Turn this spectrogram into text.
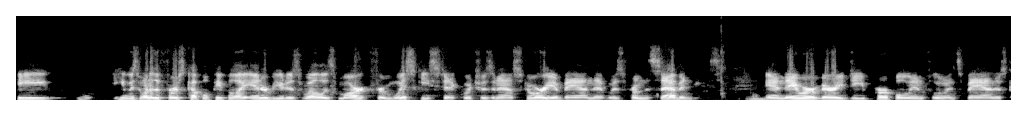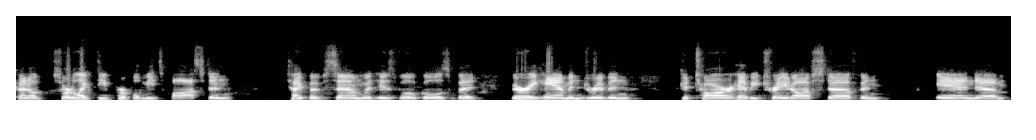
he he was one of the first couple people I interviewed, as well as Mark from Whiskey Stick, which was an Astoria band that was from the '70s, Mhm. and they were a very Deep Purple influenced band. It's kind of sort of like Deep Purple meets Boston type of sound with his vocals, but very Hammond driven guitar, heavy trade off stuff, and and um,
